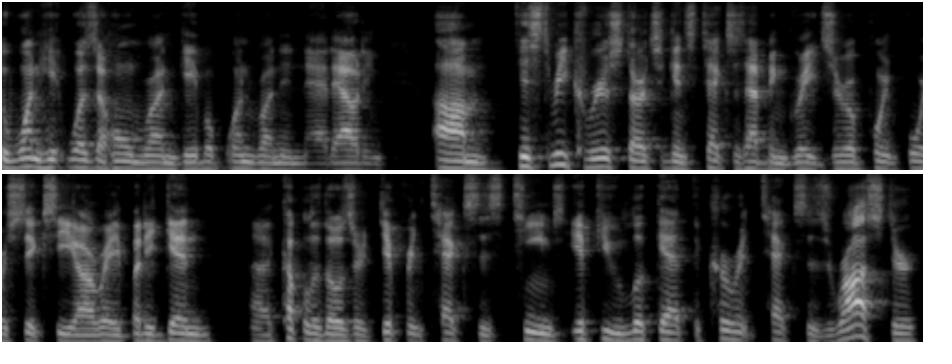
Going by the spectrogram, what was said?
The one hit was a home run, gave up one run in that outing. Um, his three career starts against Texas have been great 0.46 ERA. But again, a couple of those are different Texas teams. If you look at the current Texas roster,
